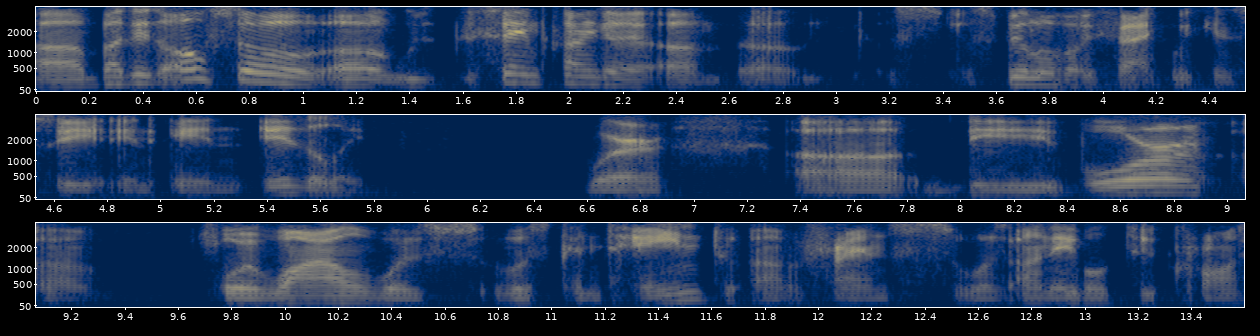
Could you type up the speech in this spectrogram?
Uh, but it also uh, the same kind of um, uh, spillover effect we can see in, in Italy, where the war uh, for a while was was contained. Uh, France was unable to cross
